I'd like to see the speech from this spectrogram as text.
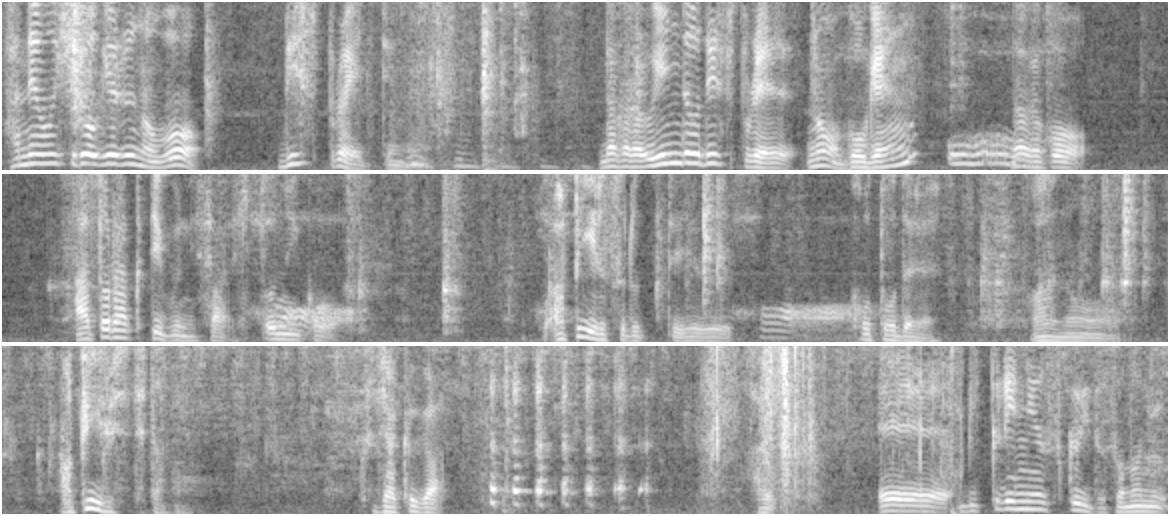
羽を広げるのをディスプレイっていうのよ、だからウィンドウディスプレイの語源？おなんかこうアトラクティブにさ人にこうアピールするっていうことであのアピールしてたの。クジャクが。はい。えー、びっくりニュースクイズその2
